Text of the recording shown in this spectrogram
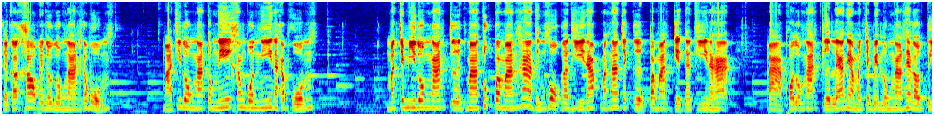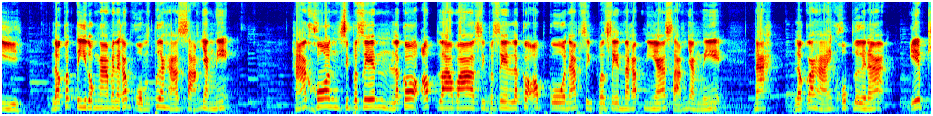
แล้วก็เข้าไปในโรงงานครับผม มาที่โรงงานตรงนี้ข้างบนนี้นะครับผม มันจะมีโรงงานเกิดมาทุกประมาณ 5-6 นาทีนะครับ มันน่าจะเกิดประมาณ 7 นาทีนะฮะอ่าพอโรงงานเกิดแล้วเนี่ยมันจะเป็นโรงงานให้เราตี เราก็ตีโรงงานไปเลยครับผมเพื่อหา 3 อย่างนี้ หาคอน10%แล้วก็ออฟลาวา10%แล้วก็ออฟโกนะครับ10%นะครับเนี่ยสามอย่างนี้นะแล้วก็หาให้ครบเลยนะ FK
